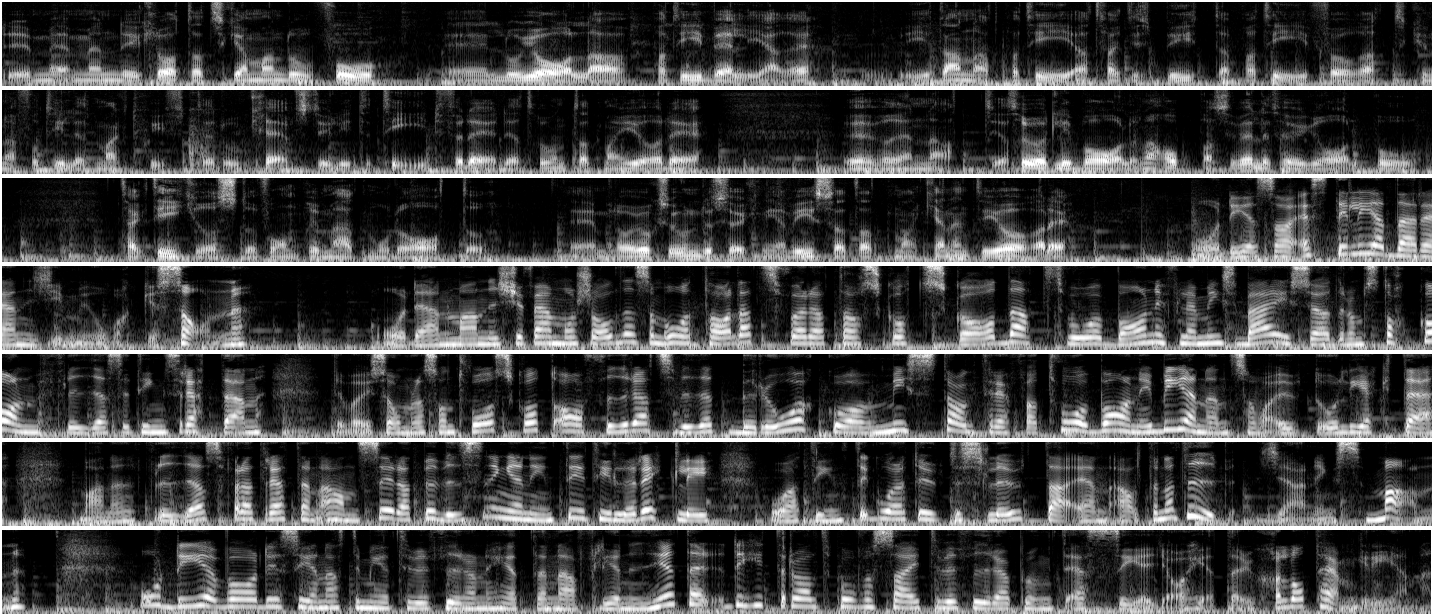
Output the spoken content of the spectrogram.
Det, men det är klart att ska man då få eh, lojala partiväljare i ett annat parti att faktiskt byta parti för att kunna få till ett maktskifte då krävs det ju lite tid för det. Jag tror inte att man gör det över en natt. Jag tror att Liberalerna hoppas i väldigt hög grad på taktikröster från primärt moderater. Eh, men det har ju också undersökningar visat att man kan inte göra det. Och det sa SD-ledaren Jimmy Åkesson. Och den man i 25-årsåldern som åtalats för att ha skottskadat två barn i Flemingsberg söder om Stockholm frias i tingsrätten. Det var i somras som två skott avfyrats vid ett bråk och av misstag träffat två barn i benen som var ute och lekte. Mannen frias för att rätten anser att bevisningen inte är tillräcklig och att det inte går att utesluta en alternativ gärningsman. Och det var det senaste med TV4 Nyheterna. Fler nyheter det hittar du alltid på vår sajt tv4.se. Jag heter Charlotte Hemgren.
